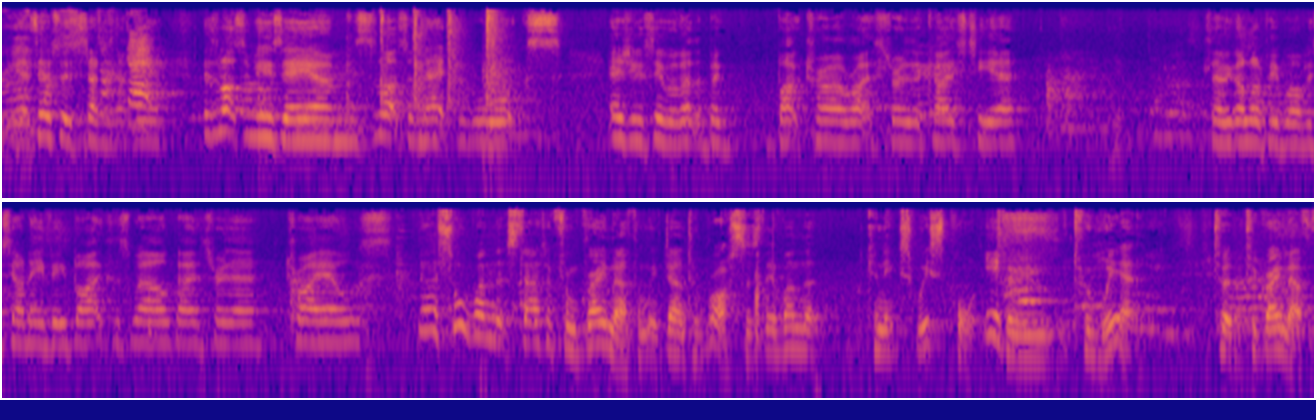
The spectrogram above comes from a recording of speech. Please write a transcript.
Yeah, it's absolutely stunning up there. There's lots of museums, lots of nature walks. As you can see, we've got the big bike trail right through the coast here. So we've got a lot of people obviously on EV bikes as well, going through the trails. Now, I saw one that started from Greymouth and went down to Ross. Is there one that connects Westport Yes. to to where? To, to Greymouth.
